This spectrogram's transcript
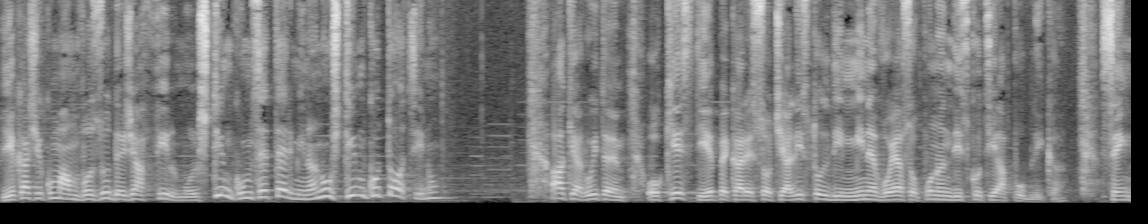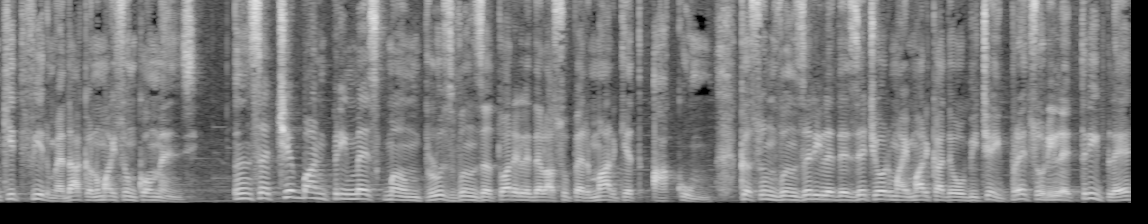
E ca și cum am văzut deja filmul. Știm cum se termină, nu? Știm cu toții, nu? A, chiar, uite, o chestie pe care socialistul din mine voia să o pună în discuția publică. Se închid firme, dacă nu mai sunt comenzi Însă ce bani primesc, mă, în plus vânzătoarele de la supermarket acum? Că sunt vânzările de 10 ori mai mari ca de obicei, prețurile triple,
